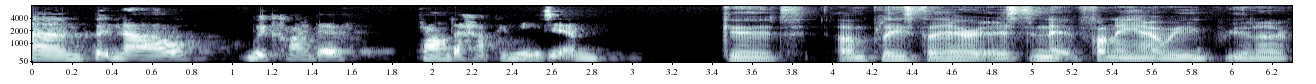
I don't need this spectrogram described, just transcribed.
Um, but now we kind of found a happy medium. Good. I'm pleased to hear it. Isn't it funny how we, you know,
